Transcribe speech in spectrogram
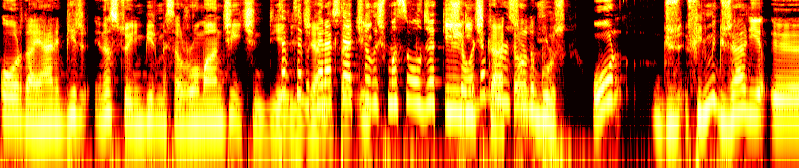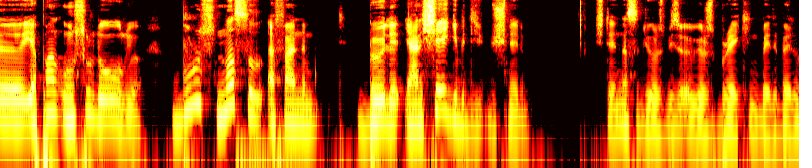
orada yani bir nasıl söyleyeyim bir mesela romancı için tabii diyebileceğim tabii karakter mesela çalışması olacak kişi ilginç orada karakter Bruce orada. Bruce. O güz- filmi güzel ya- e, yapan unsur da o oluyor. Bruce nasıl efendim böyle yani şey gibi düşünelim. İşte nasıl diyoruz biz övüyoruz Breaking Bad'i Better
